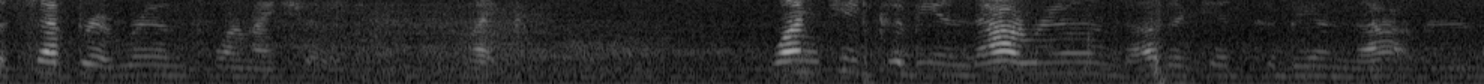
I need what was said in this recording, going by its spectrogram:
a separate room for my children. Like, one kid could be in that room, the other kid could be in that room.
